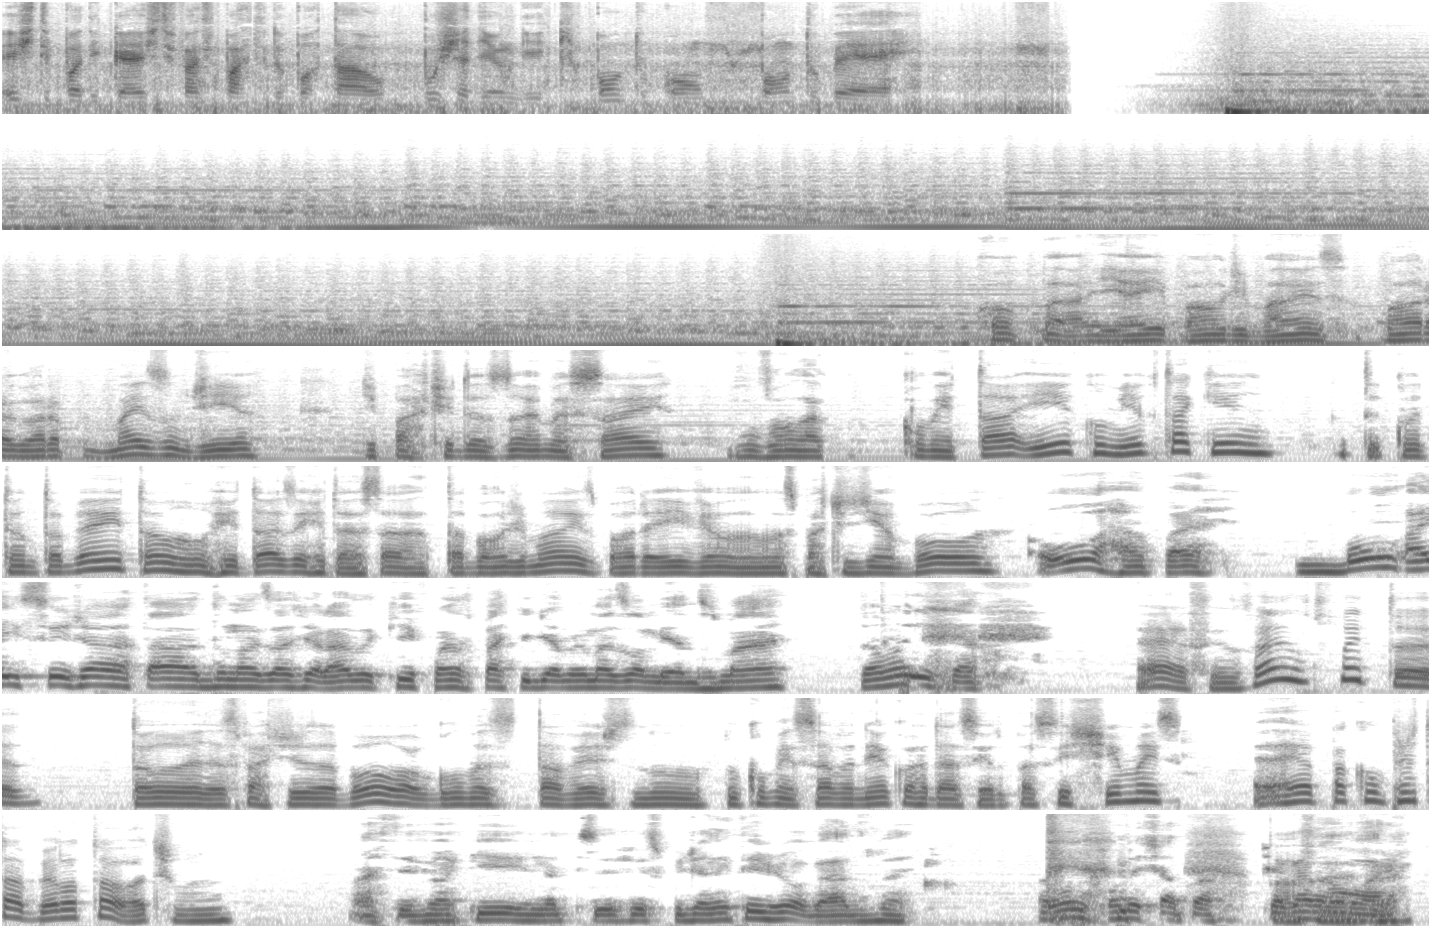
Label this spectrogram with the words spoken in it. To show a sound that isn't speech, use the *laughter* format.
Este podcast faz parte do portal puxadinhogeek.com.br. Opa, e aí, bom demais. Bora agora para mais um dia de partidas do MSI. Vamos lá comentar. E comigo tá aqui, comentando também. Então, o Ridaz e Ridaz tá, tá bom demais. Bora aí ver umas partidinhas boas. Ô, oh, rapaz. Bom, aí você já tá dando uma exagerada aqui com as partidinhas meio mais ou menos, mas tamo aí, cara. *laughs* é, assim, vai, vai ter todas as partidas boas. Algumas talvez não, não começava nem a acordar cedo pra assistir, mas é, pra cumprir tabela tá ótimo, né? Mas teve um aqui, não é possível, eles podiam nem ter jogado, velho. Vamos, vamos deixar pra *laughs* chegar Nossa, na é, hora.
